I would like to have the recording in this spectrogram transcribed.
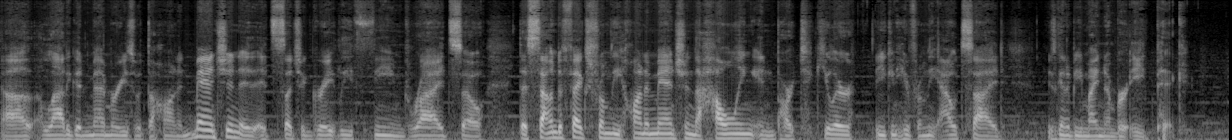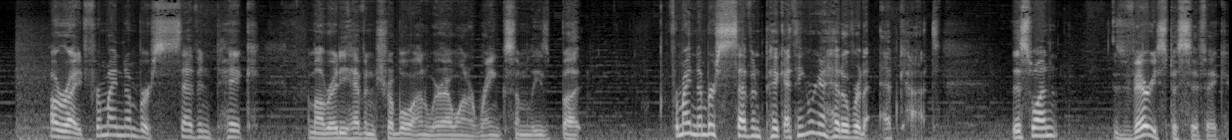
Uh, a lot of good memories with the Haunted Mansion. It, it's such a greatly themed ride. So the sound effects from the Haunted Mansion, the howling in particular that you can hear from the outside, is going to be my number eight pick. All right, for my number seven pick, I'm already having trouble on where I want to rank some of these, but for my number seven pick, I think we're going to head over to Epcot. This one is very specific.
